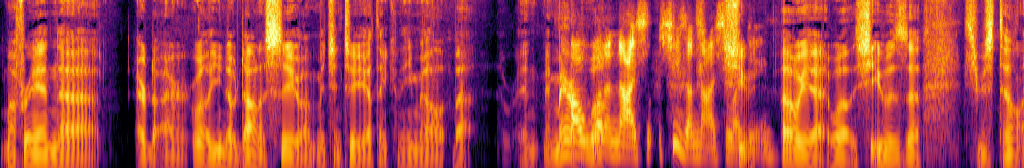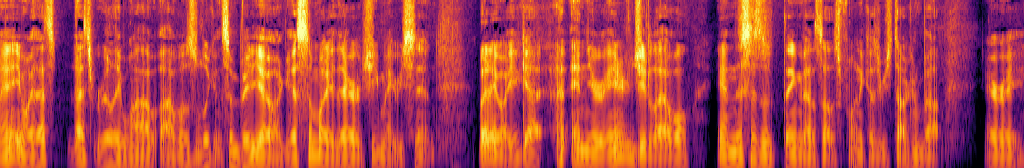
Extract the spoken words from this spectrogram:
my friend, uh, or, or, well, you know, Donna Sue, I mentioned to you, I think, an email about, and, and Meryl. Oh, well, what a nice! She's a nice she- lady. oh yeah, well, she was, uh, she was telling. Anyway, that's that's really why I, was looking at some video. I guess somebody there she maybe sent. But anyway, you got and your energy level, and this is a thing that I thought was funny because he was talking about our age,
